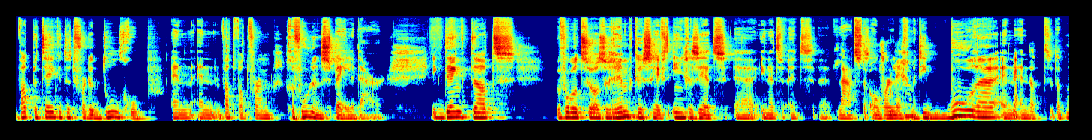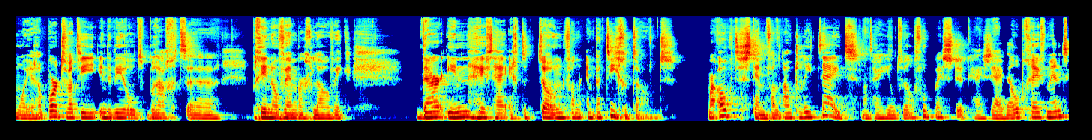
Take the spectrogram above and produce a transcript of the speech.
wat betekent het voor de doelgroep. En, en wat, wat voor gevoelens spelen daar. Ik denk dat bijvoorbeeld zoals Remkes heeft ingezet uh, in het, het, het, laatste overleg met die boeren en, en dat, dat mooie rapport wat hij in de wereld bracht uh, begin november geloof ik Daarin heeft hij echt de toon van empathie getoond. Maar ook de stem van autoriteit, want hij hield wel voet bij stuk. Hij zei wel op een gegeven moment,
